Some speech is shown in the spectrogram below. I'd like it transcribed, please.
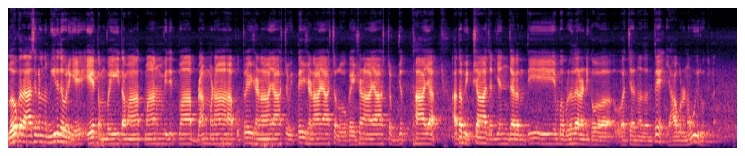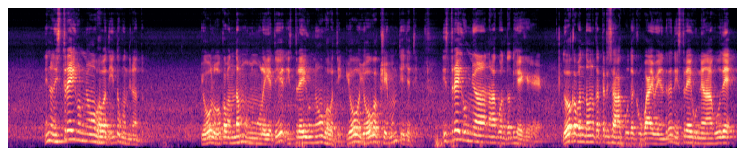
ಲೋಕದ ಆಸೆಗಳನ್ನು ಮೀರಿದವರಿಗೆ ಏತಂ ವೈ ತಮಾತ್ಮಾನಂ ವಿದಿತ್ವಾ ಬ್ರಾಹ್ಮಣಾ ಪುತ್ರೈಷಣಾಯಾಶ್ಚ ವಿತ್ತೈಷಣಾಯಾಶ್ಚ ಲೋಕೈಷಣಾಯಾಶ್ಚ ವ್ಯುತ್ಥಾಯ ಅಥ ಭಿಕ್ಷಾಚರ್ಯಂಜರಂತಿ ಎಂಬ ಬೃಹದಾರಣಿಕ ವಚನದಂತೆ ಯಾವ ಋಣವೂ ಇರುವುದಿಲ್ಲ. ಇನ್ನು ನಿಸ್ತ್ರೈಗುಣ್ಯೋ ಭವತಿ ಅಂತ ಮುಂದಿನದ್ದು. ಯೋ ಲೋಕಬಂಧಂ ಉನ್ಮೂಲಯತಿ ನಿಸ್ತ್ರೈಗುಣ್ಯೋ ಭವತಿ. ಯೋ ಯೋಗಕ್ಷೇಮಂ ತ್ಯಜತಿ. ನಿಸ್ತ್ರೈಗುಣ್ಯನಾಗುವಂಥದ್ದು ಹೇಗೆ? ಲೋಕಬಂಧವನ್ನು ಕತ್ತರಿಸಿ ಹಾಕುವುದಕ್ಕೆ ಉಪಾಯವೇನೆಂದರೆ ನಿಸ್ತ್ರೈಗುಣ್ಯನಾಗುವುದೇ.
